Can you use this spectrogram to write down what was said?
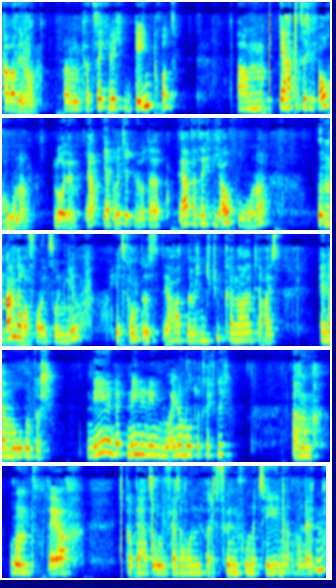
Aber genau. Ähm, tatsächlich GamePod. Ähm, der hat tatsächlich auch Corona. Leute, ja, ihr habt richtig gehört, der, der hat tatsächlich auch Corona. Und ein anderer Freund von mir, jetzt kommt es, der hat nämlich einen YouTube-Kanal, der heißt Endermo unter. Nee, nee, nee, nee, nur Endermo tatsächlich. Ähm, und der ich glaube, der hat so ungefähr so 105, 110 Abonnenten.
